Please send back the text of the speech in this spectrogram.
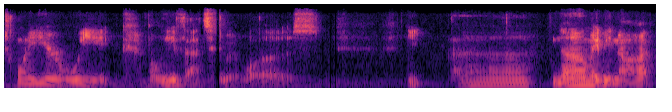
20 year week. I believe that's who it was. Uh, no, maybe not.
